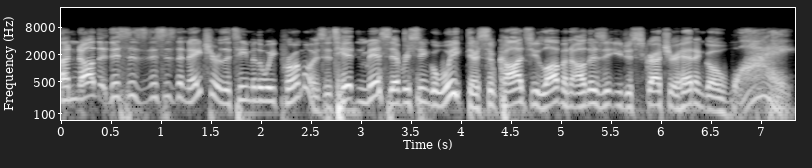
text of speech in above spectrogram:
another this is this is the nature of the team of the week promos. It's hit and miss every single week. There's some cards you love and others that you just scratch your head and go, why?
